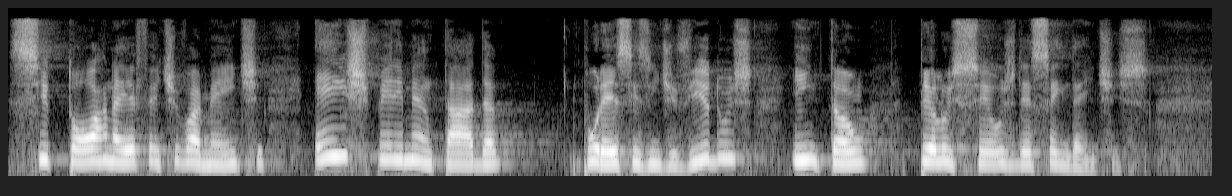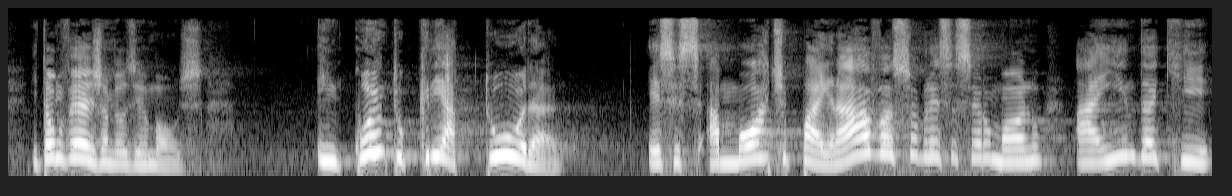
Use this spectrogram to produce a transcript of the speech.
se torna efetivamente experimentada por esses indivíduos e então pelos seus descendentes. Então veja, meus irmãos, enquanto criatura, esse, a morte pairava sobre esse ser humano, ainda que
